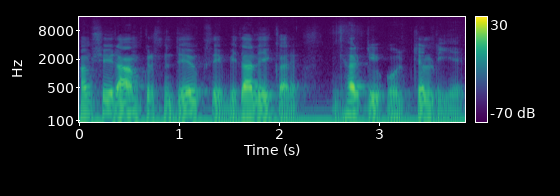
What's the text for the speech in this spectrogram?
हम श्री रामकृष्ण देव से विदा लेकर घर की ओर चल दिए।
